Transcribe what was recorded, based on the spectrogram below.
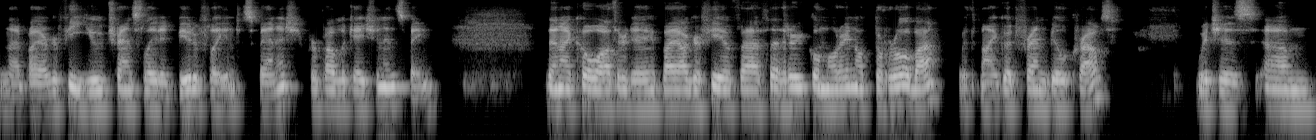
And that biography you translated beautifully into Spanish for publication in Spain. Then I co authored a biography of uh, Federico Moreno Torroba with my good friend Bill Krause, which is um,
